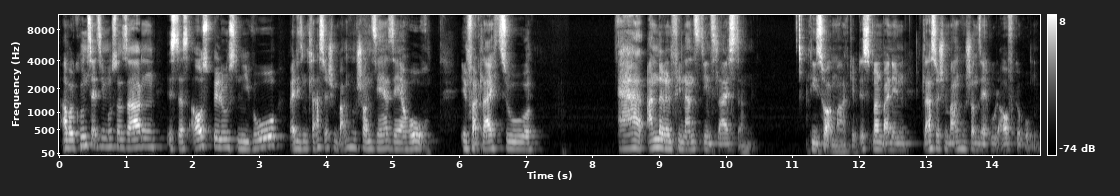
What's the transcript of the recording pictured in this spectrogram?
Aber grundsätzlich muss man sagen, ist das Ausbildungsniveau bei diesen klassischen Banken schon sehr, sehr hoch im Vergleich zu ja, anderen Finanzdienstleistern, die es so am Markt gibt, ist man bei den klassischen Banken schon sehr gut aufgehoben.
